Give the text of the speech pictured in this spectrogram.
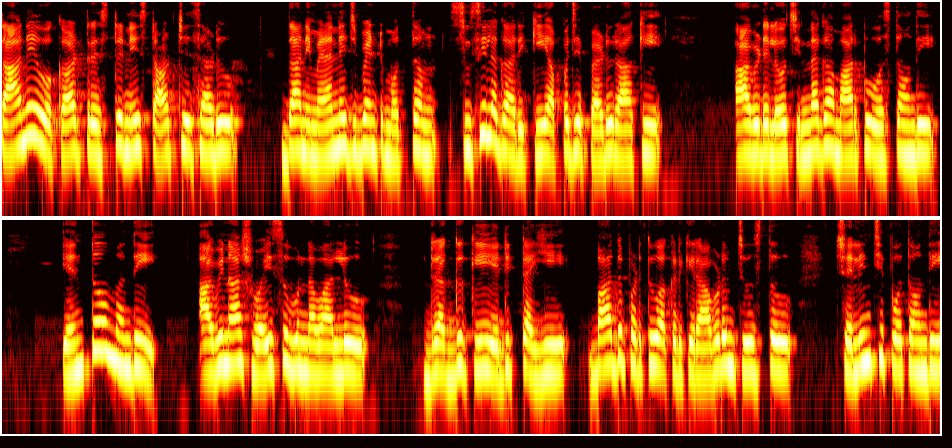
తానే ఒక ట్రస్ట్ని స్టార్ట్ చేశాడు. దాని మేనేజ్మెంట్ మొత్తం సుశీల గారికి అప్పజెప్పాడు రాకీ ఆవిడలో చిన్నగా మార్పు వస్తోంది. ఎంతోమంది అవినాష్ వయసు ఉన్నవాళ్ళు డ్రగ్కి ఎడిక్ట్ అయ్యి బాధపడుతూ అక్కడికి రావడం చూస్తూ చలించిపోతోంది.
